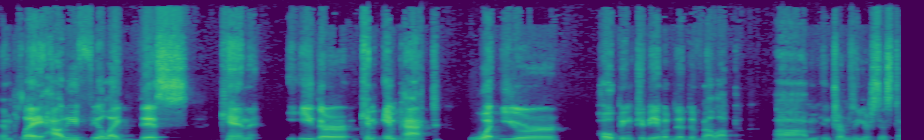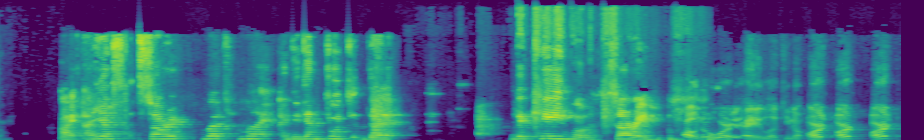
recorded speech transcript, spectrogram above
them play how do you feel like this can either can impact what you're hoping to be able to develop um, in terms of your system I, I yes, sorry, but my I didn't put the the cable. Sorry. oh no worries hey look you know art art art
